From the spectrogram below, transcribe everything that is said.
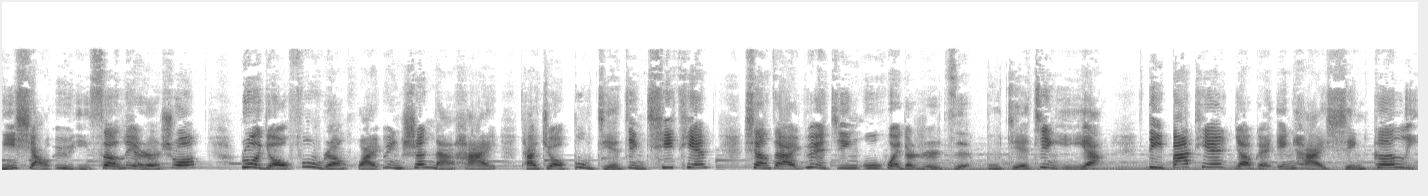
你晓諭以色列人说。”若有妇人怀孕生男孩，她就不洁净七天，像在月经污秽的日子不洁净一样。第八天要给婴孩行割礼。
